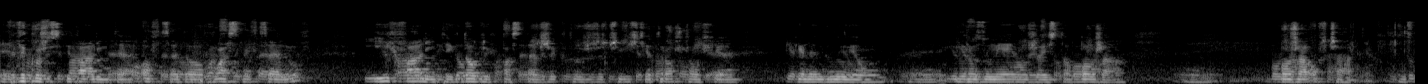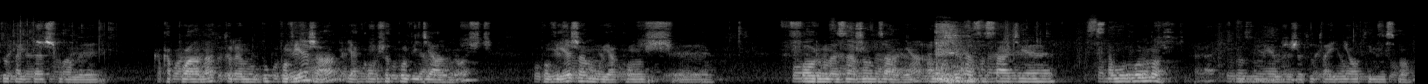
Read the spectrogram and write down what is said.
e, wykorzystywali te owce do własnych celów, i chwali tych dobrych pasterzy, którzy rzeczywiście troszczą się, pielęgnują e, i rozumieją, że jest to Boża, e, Boża owczarnia. Więc tutaj też mamy kapłana, któremu Bóg powierza jakąś odpowiedzialność, powierza mu jakąś formę zarządzania, ale nie na zasadzie samowolności. Tak? Rozumiemy, że tutaj nie o tym jest mowa.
